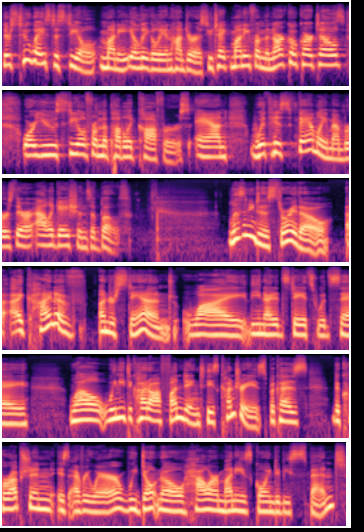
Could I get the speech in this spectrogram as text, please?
there's two ways to steal money illegally in Honduras. You take money from the narco cartels or you steal from the public coffers. And with his family members, there are allegations of both. Listening to the story, though, I kind of understand why the United States would say, well, we need to cut off funding to these countries because the corruption is everywhere. We don't know how our money is going to be spent.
